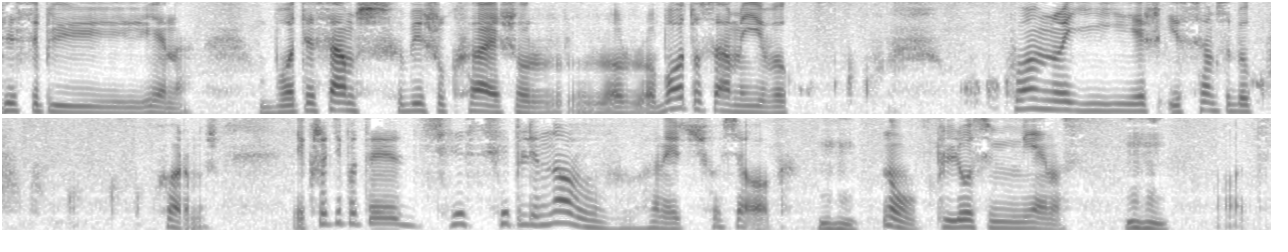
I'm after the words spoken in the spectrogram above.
дисципліна. Бо ти сам собі шукаєш роботу, сам її виконуєш і сам себе кормиш. Якщо типу, ти дисциплінований, все ок. Угу. Ну, плюс-мінус. Угу. От.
